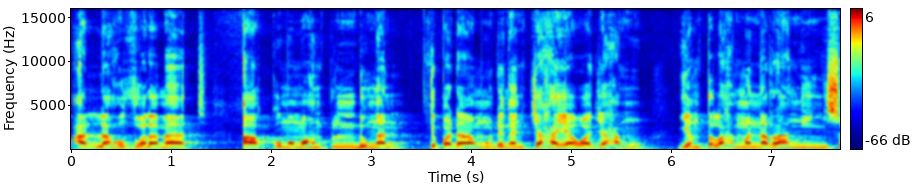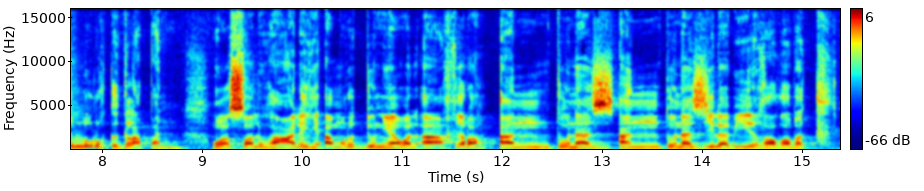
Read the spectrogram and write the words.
lahu dhalamat. Aku memohon perlindungan kepadamu dengan cahaya wajahmu yang telah menerangi seluruh kegelapan wasalluha alaihi amrud dunya wal akhirah an tunaz an tunazzila bi ghadabak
